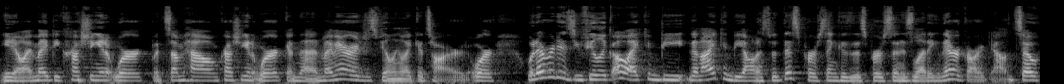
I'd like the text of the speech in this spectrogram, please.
you know, I might be crushing it at work, but somehow I'm crushing it at work and then my marriage is feeling like it's hard or whatever it is, you feel like, oh, I can be, then I can be honest with this person because this person is letting their guard down. So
